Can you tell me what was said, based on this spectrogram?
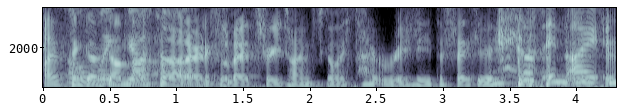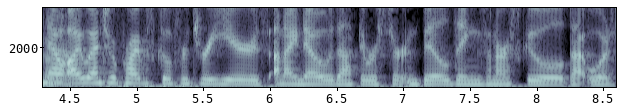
I think oh I've my gone back to that article about three times to go. Is that really the figure? Because in I is, yeah. no, I went to a private school for three years, and I know that there were certain buildings in our school that would,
